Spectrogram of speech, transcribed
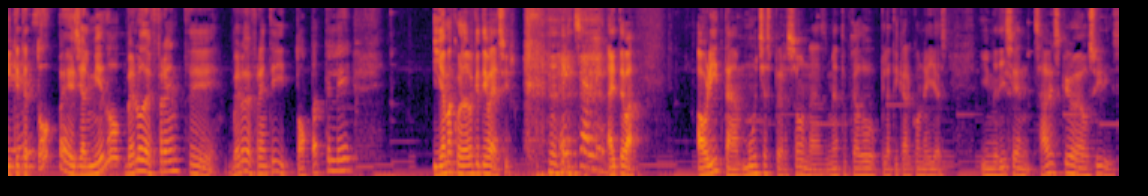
Y que te es. topes. Y al miedo, velo de frente. Velo de frente y tópatele. Y ya me acordé de lo que te iba a decir. Échale. Ahí te va. Ahorita muchas personas, me ha tocado platicar con ellas y me dicen, ¿sabes qué, Osiris?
